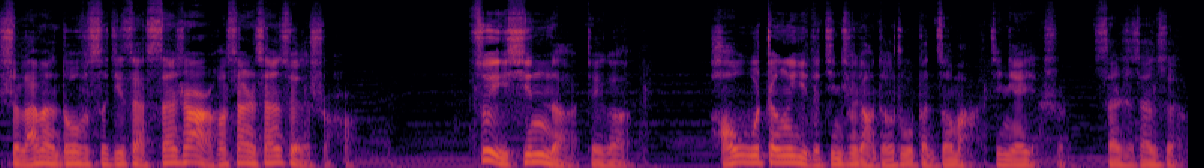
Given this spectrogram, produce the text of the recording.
是莱万多夫斯基在三十二和三十三岁的时候。最新的这个毫无争议的金球奖得主本泽马今年也是三十三岁了。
